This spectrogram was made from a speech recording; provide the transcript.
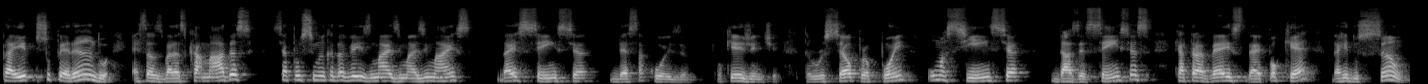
para ir superando essas várias camadas, se aproximando cada vez mais e mais e mais da essência dessa coisa. Ok, gente? Então, Russell propõe uma ciência das essências que, através da epoqué, da redução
